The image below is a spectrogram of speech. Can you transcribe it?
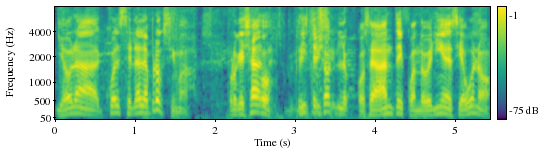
Y ahora, ¿cuál será la próxima? Porque ya, Oh, viste, yo, o sea, antes cuando venía decía, bueno,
